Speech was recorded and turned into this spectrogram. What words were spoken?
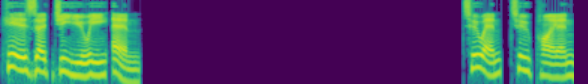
Here ZGUE n 2n 2 pi n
